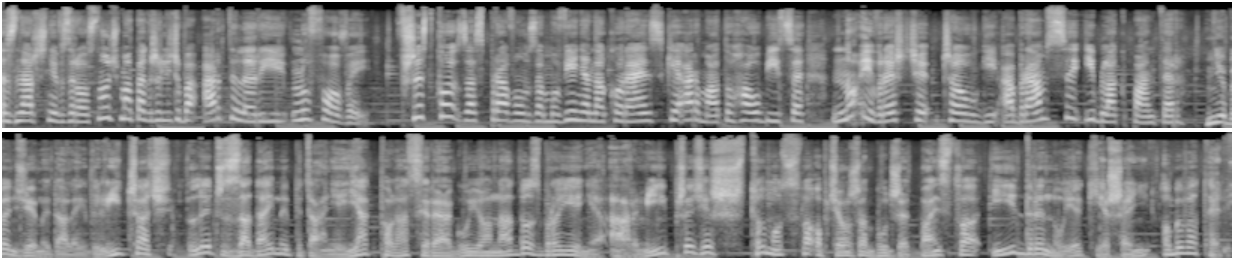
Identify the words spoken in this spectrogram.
Znacznie wzrosnąć ma także liczba artylerii lufowej. Wszystko za sprawą zamówienia na koreańskie armato-haubice, no i wreszcie czołgi Abramsy i Black Panther. Nie będziemy dalej wyliczać, lecz zadajmy pytanie, jak Polacy reagują na dozbrojenie armii, przecież to mocno obciąża budżet państwa i drenuje kieszeń obywateli.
